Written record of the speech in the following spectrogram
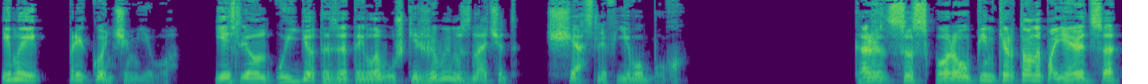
и мы прикончим его. Если он уйдет из этой ловушки живым, значит, счастлив его Бог. Кажется, скоро у Пинкертона появится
